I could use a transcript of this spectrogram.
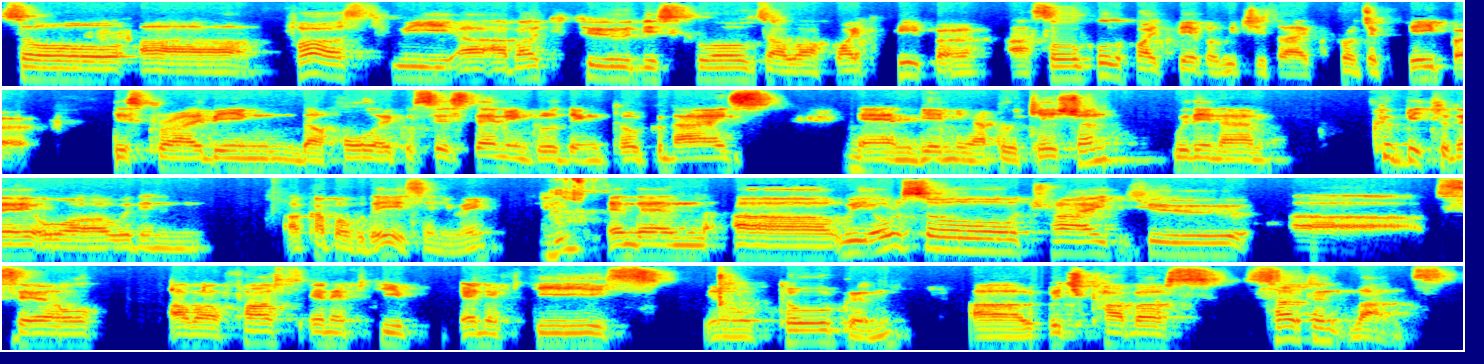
So first, we are about to disclose our white paper, so-called white paper, which is like project paper describing the whole ecosystem, including tokenize mm-hmm. and gaming application within a um, could be today or within a couple of days anyway. Mm-hmm. And then uh, we also try to uh, sell our first NFT NFTs, you know, token, uh, which covers certain lands.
